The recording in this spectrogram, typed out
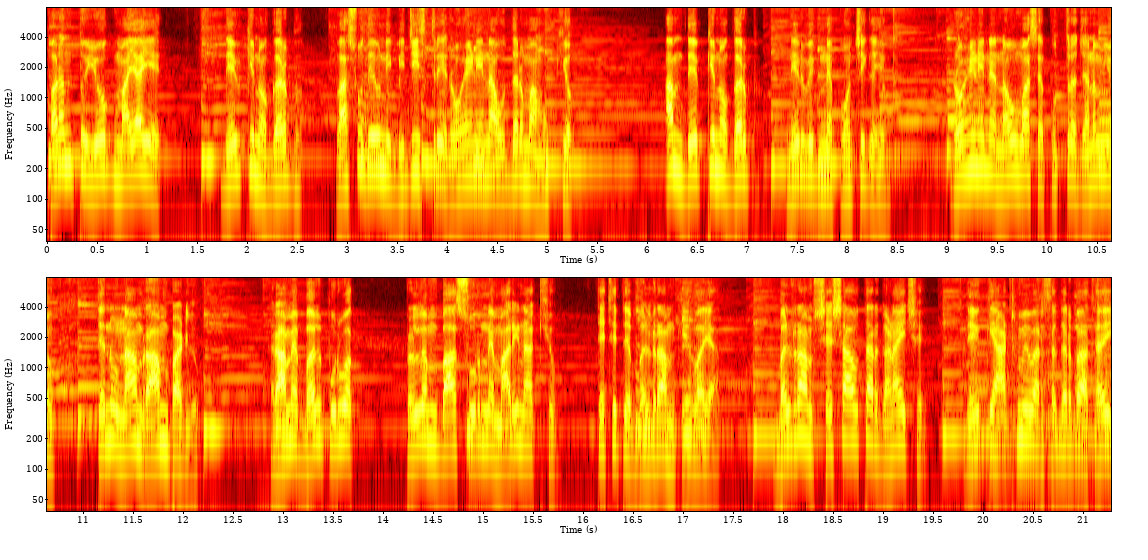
પરંતુ યોગ માયાએ દેવકીનો ગર્ભ વાસુદેવની બીજી સ્ત્રી રોહિણીના ઉદરમાં મૂક્યો. આમ દેવકીનો ગર્ભ નિર્વિઘ્ને પહોંચી ગયો. રોહિણીને નવ માસે પુત્ર જન્મ્યો. તેનું નામ રામ પાડ્યું. રામે બલપૂર્વક પ્રલંબાસુરને મારી નાખ્યો. તેથી તે બલરામ કહેવાયા. બલરામ શેષાવતાર ગણાય છે. દેવકી આઠમી વાર સગર્ભા થઈ.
